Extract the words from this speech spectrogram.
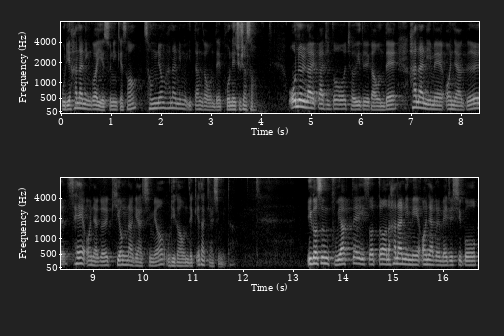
우리 하나님과 예수님께서 성령 하나님을 이 땅 가운데 보내주셔서 오늘날까지도 저희들 가운데 하나님의 언약을 새 언약을 기억나게 하시며 우리 가운데 깨닫게 하십니다. 이것은 구약 때 있었던 하나님이 언약을 맺으시고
